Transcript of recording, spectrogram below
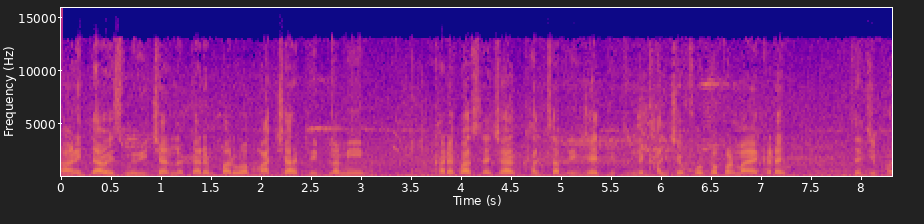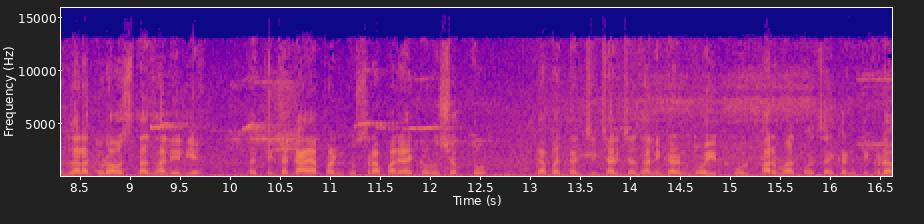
आणि त्यावेळेस मी विचारलं कारण परवा मागच्या ट्रिपला मी खडकवासल्याच्या खालचा ब्रिज आहे तिथून ते खालचे फोटो पण माझ्याकडे आहेत त्याची जरा दुरावस्था झालेली आहे. तर तिथं काय आपण दुसरा पर्याय करू शकतो? याबद्दलची चर्चा झाली कारण तोही पूल फार महत्त्वाचा आहे कारण तिकडं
